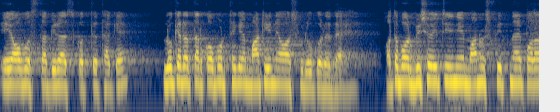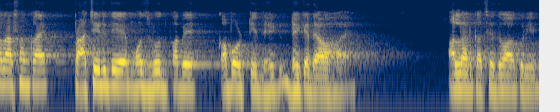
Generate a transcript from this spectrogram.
এই অবস্থা বিরাজ করতে থাকে। লোকেরা তার কবর থেকে মাটি নেওয়া শুরু করে দেয়। অতপর বিষয়টি নিয়ে মানুষ ফিতনায় পড়ার আশঙ্কায় প্রাচীর দিয়ে মজবুতভাবে কবরটি ঢেকে দেওয়া হয়। আল্লাহর কাছে দোয়া করি।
